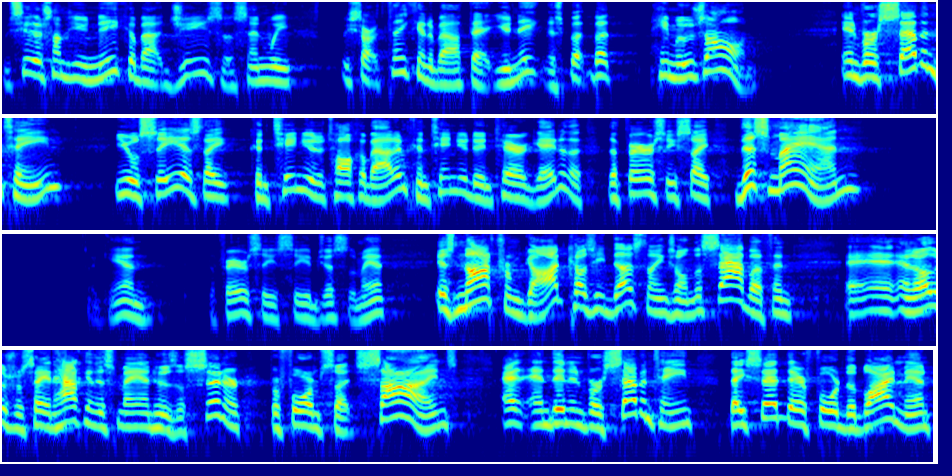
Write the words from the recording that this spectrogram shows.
We see there's something unique about Jesus, and we, we start thinking about that uniqueness. But, but he moves on. In verse 17, you'll see as they continue to talk about him, continue to interrogate him, the, the Pharisees say, This man, again, the Pharisees see him just as a man, is not from God because he does things on the Sabbath. And, and, and, others were saying, How can this man who's a sinner perform such signs? And, and then in verse 17, they said, therefore, to the blind man,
